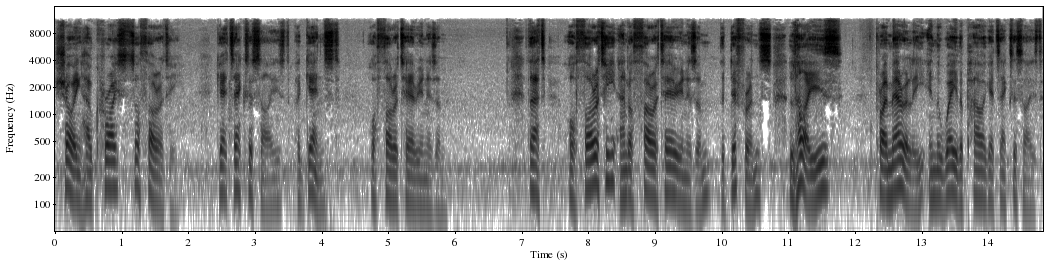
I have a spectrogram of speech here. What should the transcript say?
showing how Christ's authority gets exercised against authoritarianism. That authority and authoritarianism, the difference lies primarily in the way the power gets exercised.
